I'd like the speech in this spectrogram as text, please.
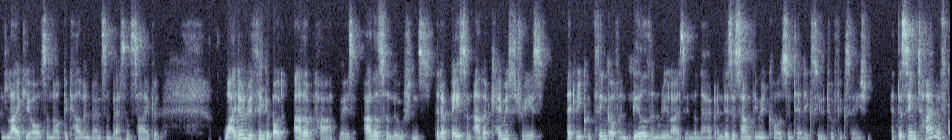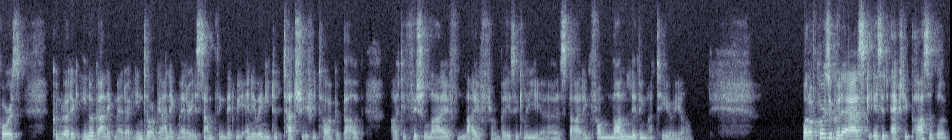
and likely also not the Calvin-Benson-Besson cycle, why don't we think about other pathways, other solutions that are based on other chemistries that we could think of and build and realize in the lab? And this is something we call synthetic CO2 fixation. At the same time, of course, converting inorganic matter into organic matter is something that we anyway need to touch if we talk about artificial life, life from basically uh, starting from non-living material. Well, of course, you could ask, is it actually possible?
